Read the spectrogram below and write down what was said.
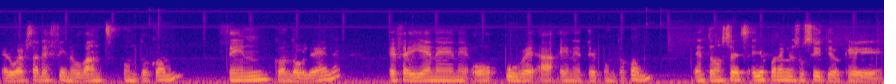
El website es finovant.com, fin con doble N, F-I-N-N-O-V-A-N-T.com. Entonces ellos ponen en su sitio que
